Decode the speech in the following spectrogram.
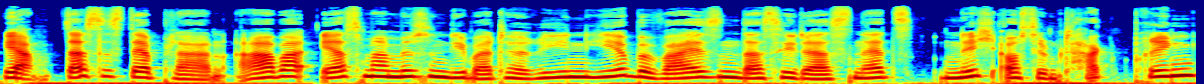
Ja, das ist der Plan. Aber erstmal müssen die Batterien hier beweisen, dass sie das Netz nicht aus dem Takt bringen,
